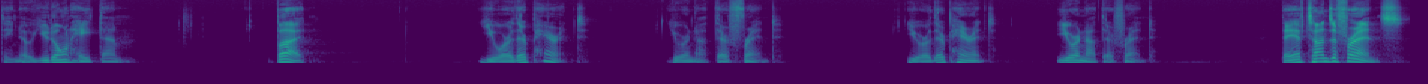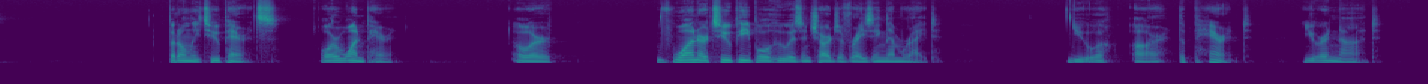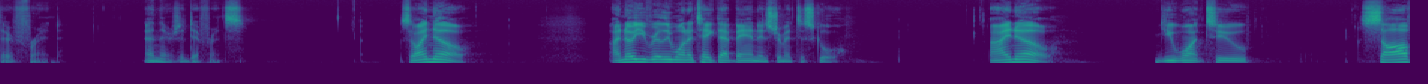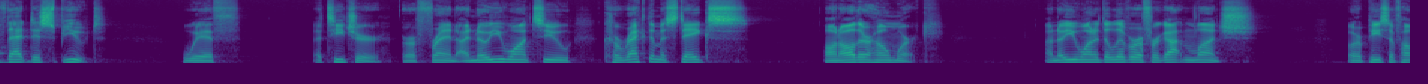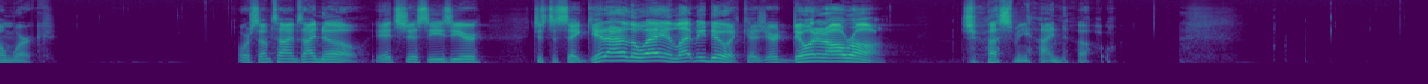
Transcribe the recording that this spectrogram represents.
they know you don't hate them. But you are their parent. You are not their friend. You are their parent. You are not their friend. They have tons of friends, but only two parents, or one parent, or one or two people who is in charge of raising them right. You are the parent. You are not their friend. And there's a difference. So I know, I know you really want to take that band instrument to school. I know you want to solve that dispute with a teacher or a friend. I know you want to correct the mistakes on all their homework. I know you want to deliver a forgotten lunch or a piece of homework. Or sometimes I know it's just easier just to say, get out of the way and let me do it because you're doing it all wrong. Trust me, I know.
